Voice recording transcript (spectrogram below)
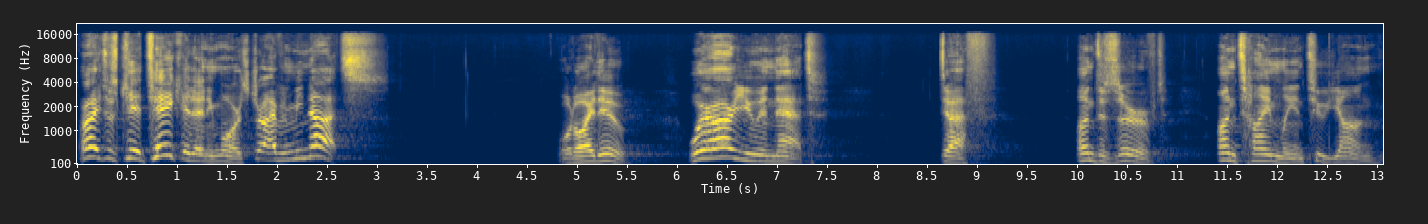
or I just can't take it anymore. It's driving me nuts. What do I do? Where are you in that? Death, undeserved, untimely, and too young.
